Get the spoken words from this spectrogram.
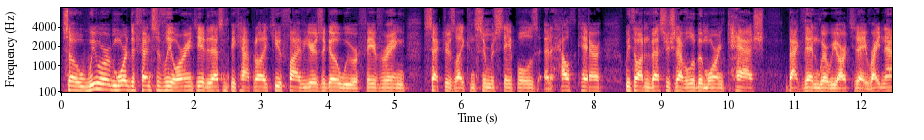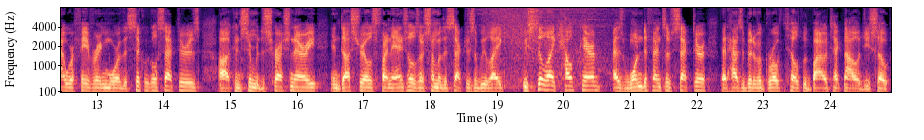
So we were more defensively oriented at S&P Capital IQ five years ago. We were favoring sectors like consumer staples and healthcare. We thought investors should have a little bit more in cash back then where we are today. Right now, we're favoring more of the cyclical sectors, uh, consumer discretionary, industrials, financials are some of the sectors that we like. We still like healthcare as one defensive sector that has a bit of a growth tilt with biotechnology. So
